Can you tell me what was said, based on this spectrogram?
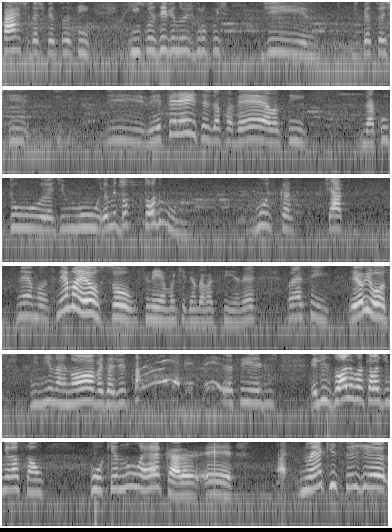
parte das pessoas, assim, inclusive nos grupos de, de pessoas que. De, de referências da favela, assim, da cultura, de música. Eu me dou com todo mundo. música, teatro, cinema. Cinema eu sou o cinema aqui dentro da Rocinha, né? Mas assim, eu e outros. Meninas novas, às vezes, para, assim, eles, eles olham com aquela admiração. Porque não é, cara, é, não é que seja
